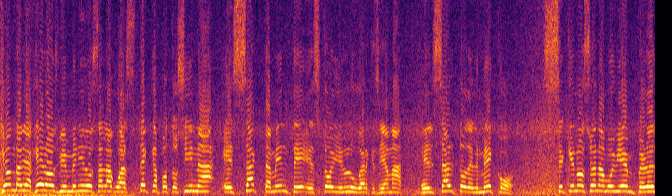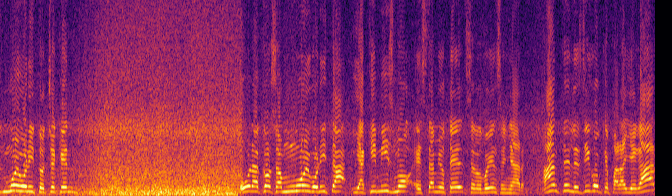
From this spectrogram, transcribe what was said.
¿Qué onda viajeros? Bienvenidos a la Huasteca Potosina. Exactamente estoy en un lugar que se llama El Salto del Meco. Sé que no suena muy bien, pero es muy bonito. Chequen. Una cosa muy bonita y aquí mismo está mi hotel, se los voy a enseñar. Antes les digo que para llegar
